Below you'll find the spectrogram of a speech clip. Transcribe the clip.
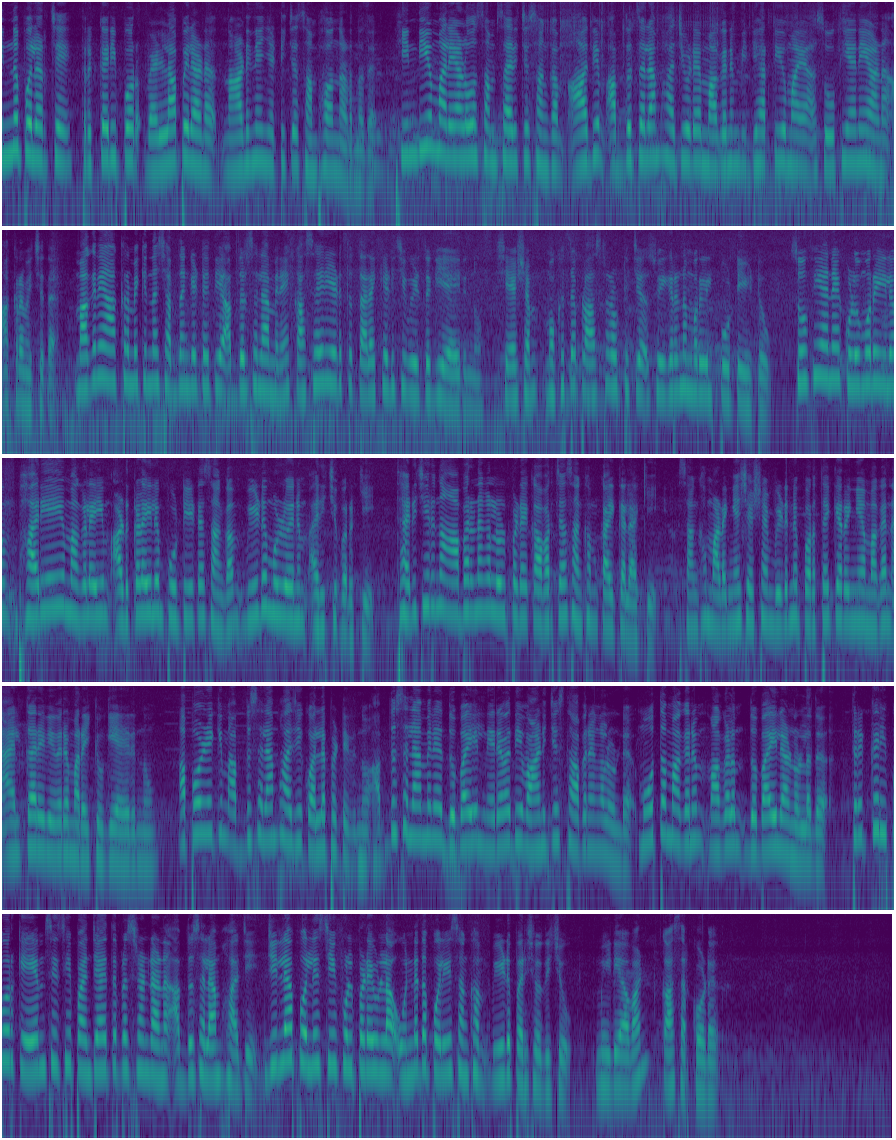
ഇന്ന് പുലർച്ചെ തൃക്കരിപ്പൂർ വെള്ളാപ്പിലാണ് നാടിനെ ഞെട്ടിച്ച സംഭവം നടന്നത്. ഹിന്ദിയും മലയാളവും സംസാരിച്ച സംഘം ആദ്യം അബ്ദുൽ സലാം ഹാജിയുടെ മകനും വിദ്യാർത്ഥിയുമായ സൂഫിയാനെയാണ് ആക്രമിച്ചത്. മകനെ ആക്രമിക്കുന്ന ശബ്ദം കെട്ടെത്തിയ അബ്ദുൽ സലാമിനെ കസേരയെടുത്ത് തലക്കടിച്ച് വീഴ്ത്തുകയായിരുന്നു. ശേഷം മുഖത്ത് പ്ലാസ്റ്റർ ഒട്ടിച്ച് സ്വീകരണ മുറിയിൽ പൂട്ടിയിട്ടു. സൂഫിയാനെ കുളിമുറിയിലും ഭാര്യയെയും മകളെയും അടുക്കളയിലും പൂട്ടിയിട്ട സംഘം വീട് മുഴുവനും അരിച്ചുപെറുക്കി ധരിച്ചിരുന്ന ആഭരണങ്ങൾ ഉൾപ്പെടെ കവർച്ചാ സംഘം കൈക്കലാക്കി. സംഘം അടങ്ങിയ ശേഷം വീടിന് പുറത്തേക്കിറങ്ങിയ മകൻ അയൽക്കാരെ വിവരം അറിയിക്കുകയായിരുന്നു. അപ്പോഴേക്കും അബ്ദുസലാം ഹാജി കൊല്ലപ്പെട്ടിരുന്നു. അബ്ദുസലാമിന് ദുബായിൽ നിരവധി വാണിജ്യ സ്ഥാപനങ്ങളുണ്ട്. മൂത്ത മകനും മകളും ദുബായിലാണുള്ളത്. Trikaripur K M C C panchayat പ്രസിഡന്റാണ് അബ്ദുസലാം ഹാജി. ജില്ലാ പോലീസ് ചീഫ് ഉൾപ്പെടെയുള്ള ഉന്നത പോലീസ് സംഘം വീട് പരിശോധിച്ചു. Media one Kasaragod.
